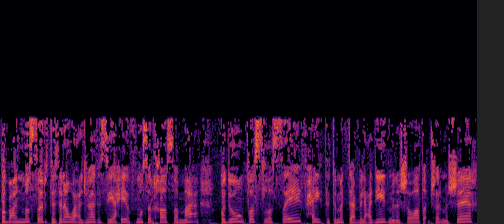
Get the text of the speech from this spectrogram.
طبعا مصر تتنوع الجهات السياحية في مصر خاصة مع قدوم فصل الصيف حيث تتمتع بالعديد من الشواطئ بشرم الشيخ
